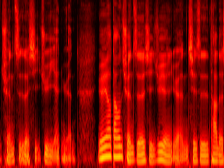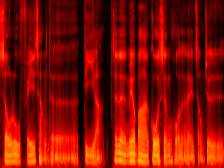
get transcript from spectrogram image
全职的喜剧演员。因为要当全职的喜剧演员，其实他的收入非常的低啦，真的没有办法过生活的那种。就是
